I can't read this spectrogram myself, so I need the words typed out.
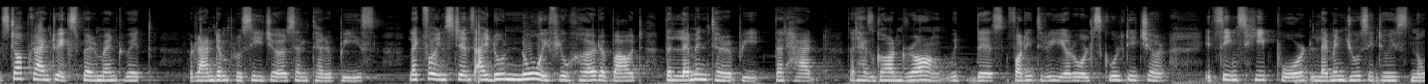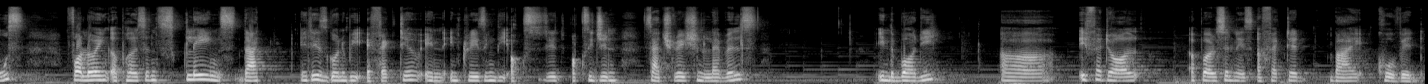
Stop trying to experiment with random procedures and therapies. Like for instance, I don't know if you heard about the lemon therapy that had that has gone wrong with this 43-year-old school teacher. It seems he poured lemon juice into his nose following a person's claims that it is going to be effective in increasing the oxy- oxygen saturation levels in the body uh, if at all a person is affected by COVID.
